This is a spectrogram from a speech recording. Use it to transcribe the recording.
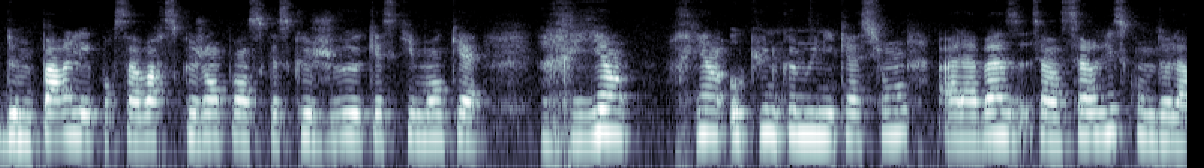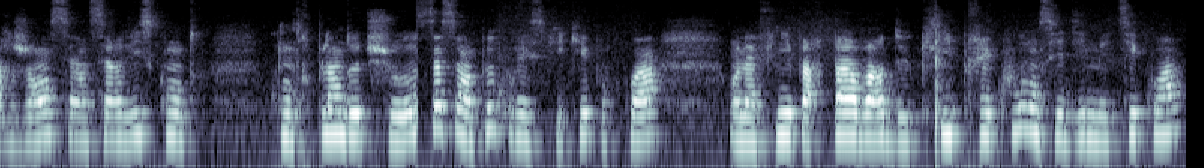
de me parler pour savoir ce que j'en pense, qu'est-ce que je veux, qu'est-ce qui manquait. Rien, rien, aucune communication. À la base, c'est un service contre de l'argent, c'est un service contre contre plein d'autres choses. Ça c'est un peu pour expliquer pourquoi on a fini par pas avoir de clip très court. On s'est dit mais tu sais quoi?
